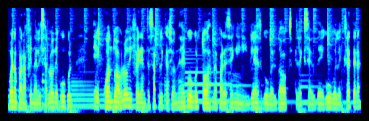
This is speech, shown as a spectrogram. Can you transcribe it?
bueno, para finalizar lo de Google, eh, cuando hablo diferentes aplicaciones de Google, todas me aparecen en inglés, Google Docs, el Excel de Google, etc.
